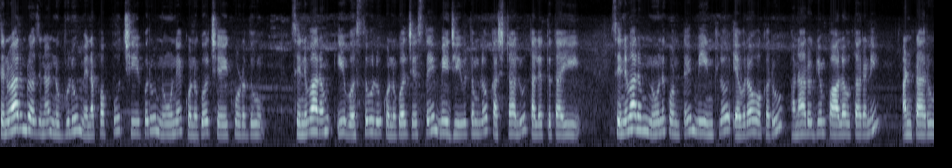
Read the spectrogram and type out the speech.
శనివారం రోజున నువ్వులు మినపప్పు చీపురు నూనె కొనుగోలు చేయకూడదు. శనివారం ఈ వస్తువులు కొనుగోలు చేస్తే మీ జీవితంలో కష్టాలు తలెత్తుతాయి. శనివారం నూనె కొంటే మీ ఇంట్లో ఎవరో ఒకరు అనారోగ్యం పాలవుతారని అంటారు.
